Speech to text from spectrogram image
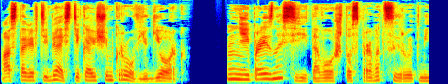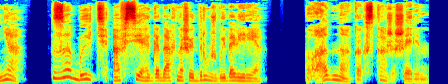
оставив тебя истекающим кровью, Георг». Не произноси того, что спровоцирует меня. Забыть о всех годах нашей дружбы и доверия. Ладно, как скажешь, Эрин.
